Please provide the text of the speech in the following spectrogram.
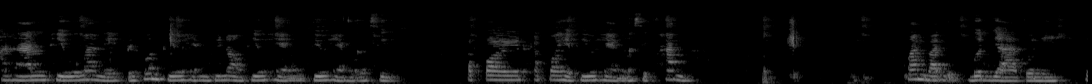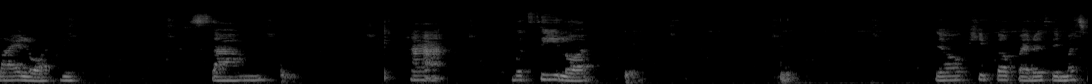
อาหารผิวมากนี่เป็นคนผิวแห้งพี่น้องผิวแห้งผิวแห้งแล้วสิถ้าปล่อยถ้าปล่อยให้ผิวแห้งแล้วสิคัน วันวัดเบิดยาตัวนี้ลายหลอดอยู่สามห้าเบิดสี่หลอด เดี๋ยวคลิปต่อไปได้สิมาแช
